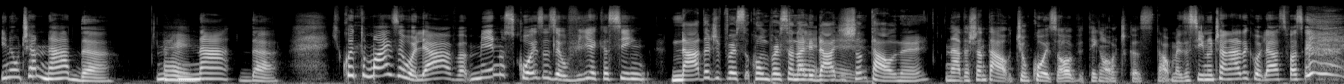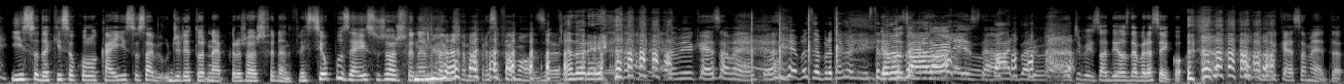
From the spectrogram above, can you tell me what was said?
e não tinha nada. É. Nada. Quanto mais eu olhava, menos coisas eu via que assim, Nada de perso com personalidade É. Chantal, né? nada Chantal. Tinha coisa, óbvio, tem óticas e tal. Mas assim, não tinha nada que eu olhasse e falasse, "Ah, isso daqui, se eu colocar isso, sabe? O diretor na época era o Jorge Fernando. Falei, se eu puser isso, o Jorge Fernando vai me chamar pra ser famosa. Adorei. Sabe? Era meio que essa a meta. Você é protagonista Eu vou ser novela. protagonista. Bárbaro. É tipo isso, adeus, Débora Seco. Eu que é essa meta.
